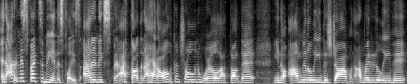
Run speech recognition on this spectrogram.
and I didn't expect to be in this place. I didn't expect, I thought that I had all the control in the world. I thought that, you know, I'm going to leave this job when I'm ready to leave it.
